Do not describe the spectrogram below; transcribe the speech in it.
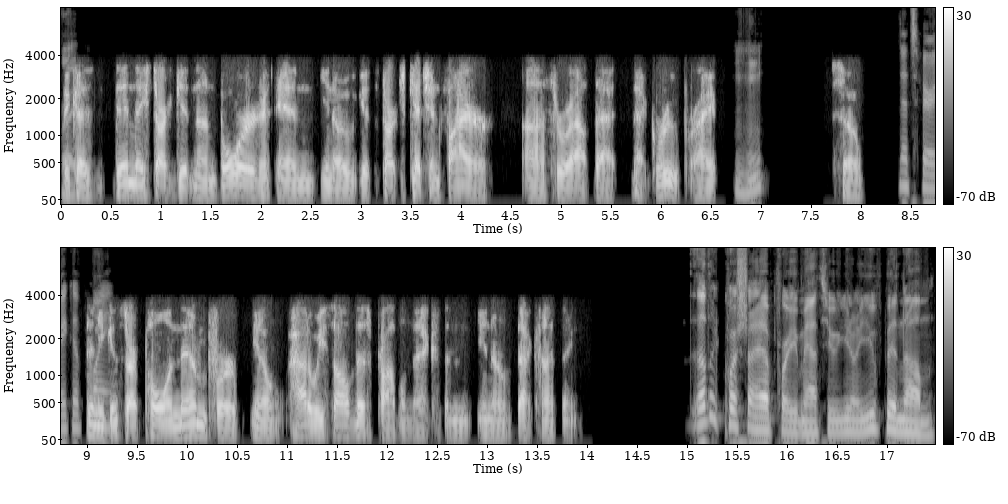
Because then they start getting on board, and you know, it starts catching fire uh, throughout that that group, right? mm-hmm. So That's very good then point. you can start pulling them for, you know, how do we solve this problem next, and you know that kind of thing. the other question I have for you, Matthew, you know, you've been um,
